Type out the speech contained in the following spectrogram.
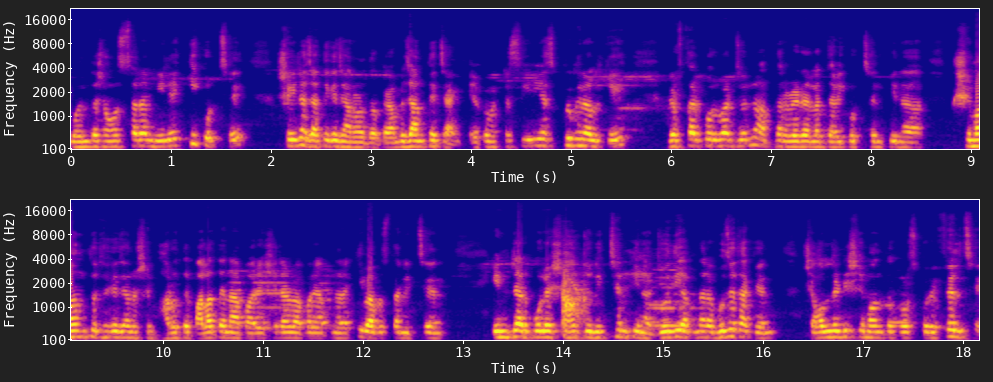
গোয়েন্দা সংস্থারা মিলে কি করছে, সেইটা জাতিকে জানানো দরকার। আমরা জানতে চাই, এরকম একটা সিরিয়াস ক্রিমিনালকে গ্রেফতার করবার জন্য আপনারা রেড অ্যালার্ট জারি করছেন কিনা, সীমান্ত থেকে যেন সে ভারতে পালাতে না পারে, সেটার ব্যাপারে আপনারা কি ব্যবস্থা নিচ্ছেন ইন্টারপোলের সাহায্য নিচ্ছেন কিনা, যদি আপনারা বুঝে থাকেন সে অলরেডি সীমান্ত ক্রস করে ফেলছে,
